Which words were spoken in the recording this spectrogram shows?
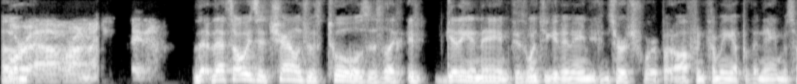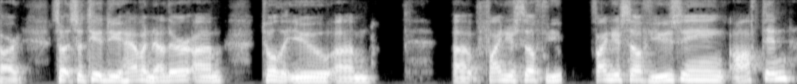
um, or, uh, or on my that's always a challenge with tools is like if, getting a name because once you get a name you can search for it but often coming up with a name is hard so so Tia, do you have another um, tool that you um, uh, find yourself you find yourself using often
